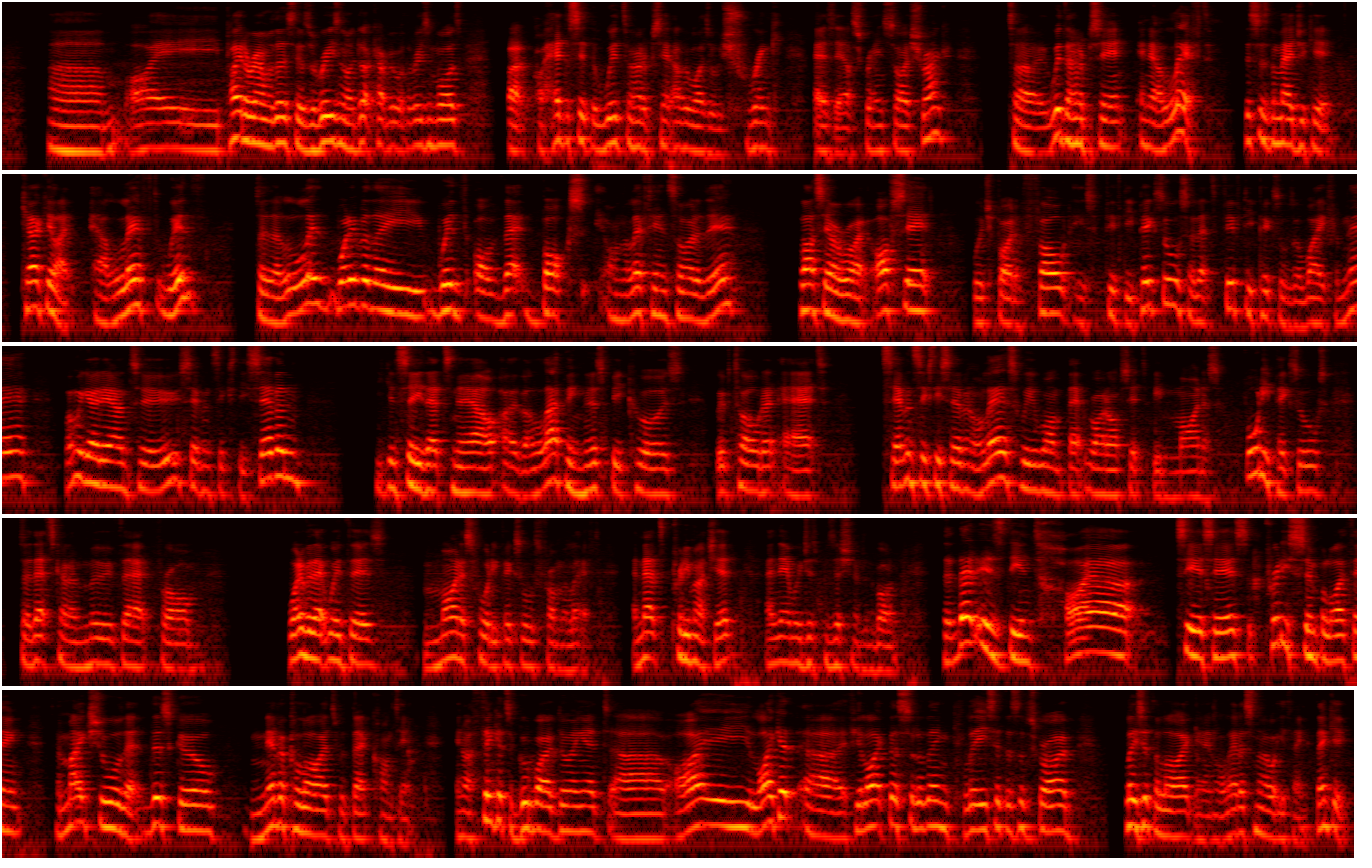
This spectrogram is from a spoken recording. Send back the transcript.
Um, I played around with this. There's a reason, I can't remember what the reason was, but I had to set the width to 100%, otherwise it would shrink as our screen size shrunk. So with 100% and our left, this is the magic here. Calculate our left width. So the whatever the width of that box on the left hand side of there, plus our right offset, which by default is 50 pixels. So that's 50 pixels away from there. When we go down to 767, you can see that's now overlapping this because we've told it at 767 or less, we want that right offset to be minus 40 pixels. So that's going to move that from whatever that width is, minus 40 pixels from the left. And that's pretty much it. And then we just position it to the bottom. So that is the entire CSS. Pretty simple, I think, to make sure that this girl never collides with that content. And I think it's a good way of doing it. Uh, I like it. Uh, if you like this sort of thing, please hit the subscribe, please hit the like, and let us know what you think. Thank you.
